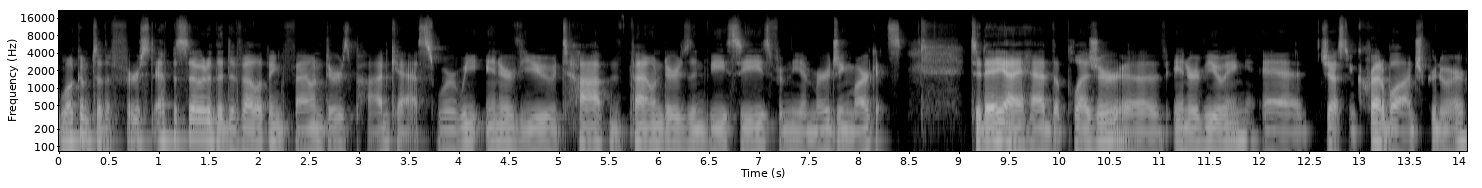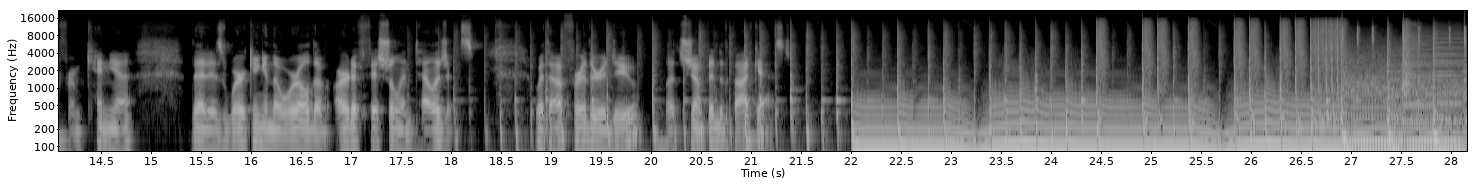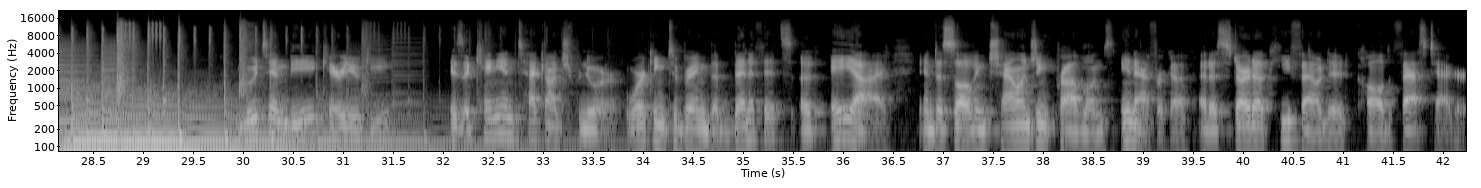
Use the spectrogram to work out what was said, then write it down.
Welcome to the first episode of the Developing Founders podcast, where we interview top founders and VCs from the emerging markets. Today, I had the pleasure of interviewing a just incredible entrepreneur from Kenya that is working in the world of artificial intelligence. Without further ado, let's jump into the podcast. Mutembei Kariuki is a Kenyan tech entrepreneur working to bring the benefits of AI into solving challenging problems in Africa at a startup he founded called Fastagger.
